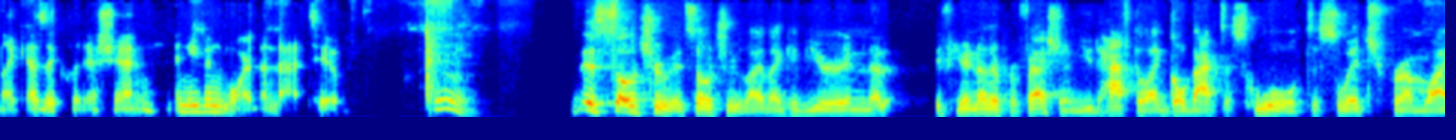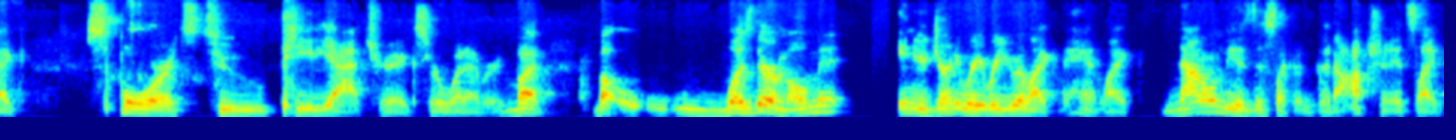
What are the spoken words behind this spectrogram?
like as a clinician and even more than that too Hmm. It's so true. It's so true. Like like if you're in another, if you're another profession, you'd have to like go back to school to switch from like sports to pediatrics or whatever. But but was there a moment in your journey where, where you were like, man, like not only is this like a good option, it's like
